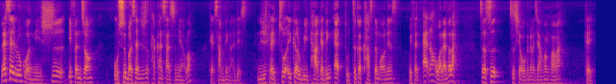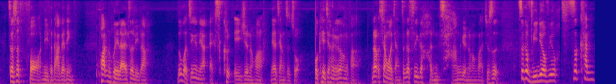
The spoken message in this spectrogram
Let's say 如果你是一分钟，五十 percent 就是他看三十秒咯。OK，something、like this，你就可以做一个 retargeting ad to 这个 custom audience with an ad 哦，whatever 啦。这是之前我跟你们讲方法吗？OK，这是 for 你的 targeting。换回来这里啦，如果今天你要 exclude agent 的话，你要这样子做。我可以教你一个方法，那像我讲，这个是一个很长远的方法，就是这个 video view 是看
